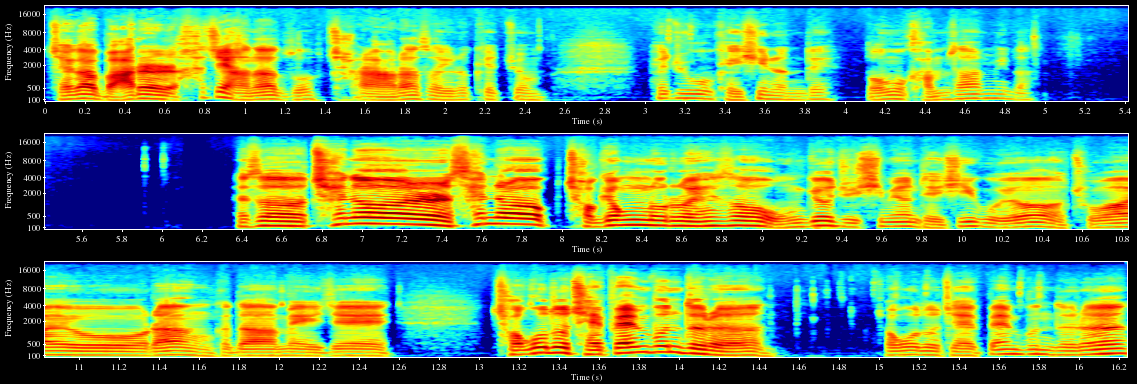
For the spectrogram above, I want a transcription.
제가 말을 하지 않아도 잘 알아서 이렇게 좀 해주고 계시는데, 너무 감사합니다. 그래서 채널 세력 저격로로 해서 옮겨주시면 되시고요. 좋아요랑, 그 다음에 이제, 적어도 제 팬분들은, 적어도 제 팬분들은,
